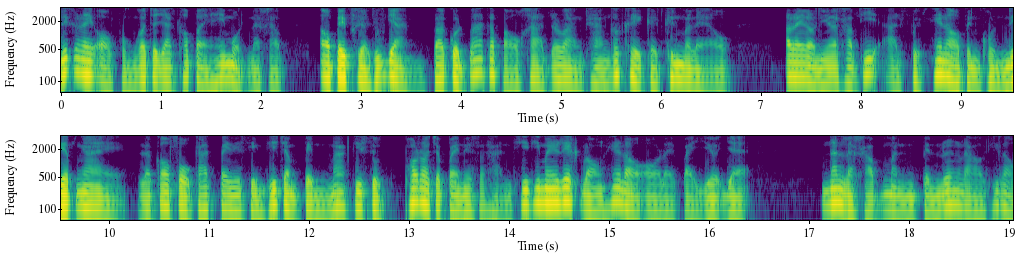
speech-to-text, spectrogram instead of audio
นึกอะไรออกผมก็จะยัดเข้าไปให้หมดนะครับ เอาไปเผื่อทุกอย่าง ปรากฏว่ากระเป๋าขาดระหว่างทางก็เคยเกิดขึ้นมาแล้ว อะไรเหล่านี้นะครับที่อาจฝึกให้เราเป็นคนเรียบง่าย แล้วก็โฟกัสไปในสิ่งที่จำเป็นมากที่สุด เพราะเราจะไปในสถานที่ที่ไม่เรียกร้องให้เราเอาอะไรไปเยอะแยะ นั่นแหละครับ มันเป็นเรื่องราวที่เรา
